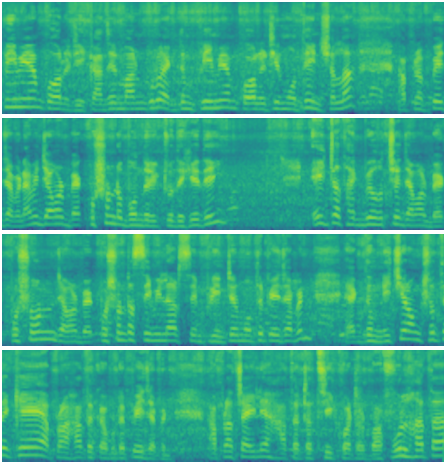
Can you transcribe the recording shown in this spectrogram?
প্রিমিয়াম কোয়ালিটি কাজের মানগুলো একদম প্রিমিয়াম কোয়ালিটির মধ্যে ইনশাল্লাহ আপনারা পেয়ে যাবেন। আমি জামার ব্যাক পোষণটা বন্ধের একটু দেখিয়ে দিই। এইটা থাকবে হচ্ছে জামার ব্যাক পোষণ জামার ব্যাক পোষণটা সিমিলার সেম প্রিন্টের মধ্যে পেয়ে যাবেন। একদম নিচের অংশ থেকে আপনার হাতের কাপড়টা পেয়ে যাবেন। আপনারা চাইলে হাতাটা থ্রি কোয়ার্টার বা ফুল হাতা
